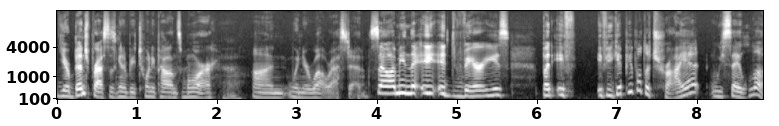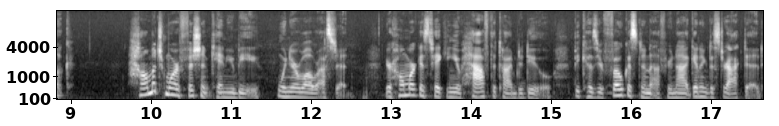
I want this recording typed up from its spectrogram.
your bench press is going to be 20 pounds more on when you're well rested. So I mean, it, it varies, but if if you get people to try it, we say, look, how much more efficient can you be when you're well rested? Your homework is taking you half the time to do because you're focused enough, you're not getting distracted.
